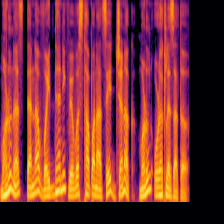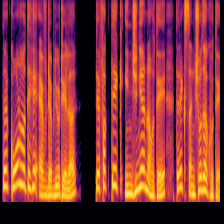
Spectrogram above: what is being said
म्हणूनच त्यांना वैज्ञानिक व्यवस्थापनाचे जनक म्हणून ओळखलं जातं. तर कोण होते हे एफ डब्ल्यू टेलर? ते फक्त एक इंजिनियर नव्हते तर एक संशोधक होते.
